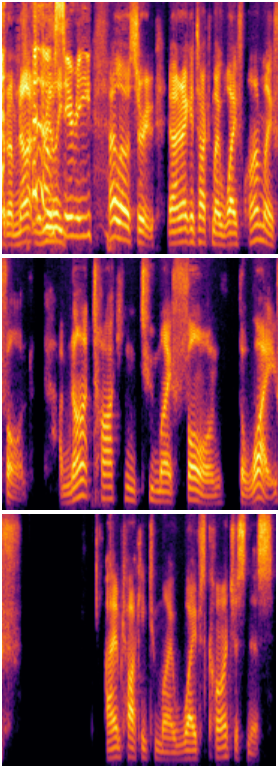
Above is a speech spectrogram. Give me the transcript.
but I'm not hello really siri hello Siri, and I can talk to my wife on my phone. I'm not talking to my phone, the wife. I am talking to my wife's consciousness,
